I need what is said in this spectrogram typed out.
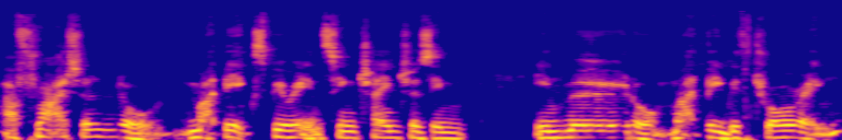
are frightened or might be experiencing changes in in mood or might be withdrawing.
